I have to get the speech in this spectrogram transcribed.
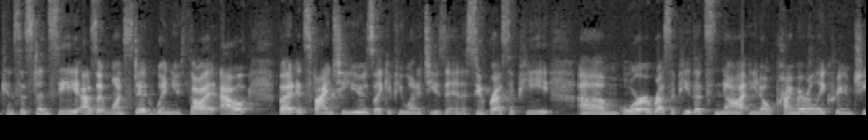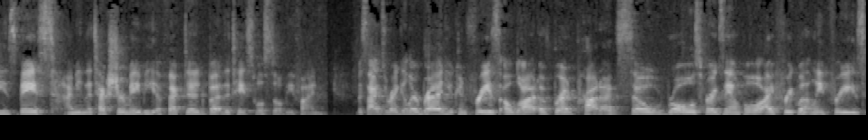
consistency as it once did when you thaw it out, but it's fine to use like if you wanted to use it in a soup recipe um, or a recipe that's not, you know, primarily cream cheese based. I mean, the texture may be affected, but the taste will still be fine. Besides regular bread, you can freeze a lot of bread products. So rolls, for example, I frequently freeze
